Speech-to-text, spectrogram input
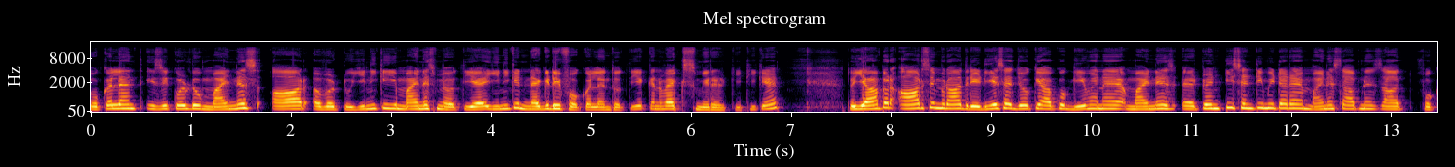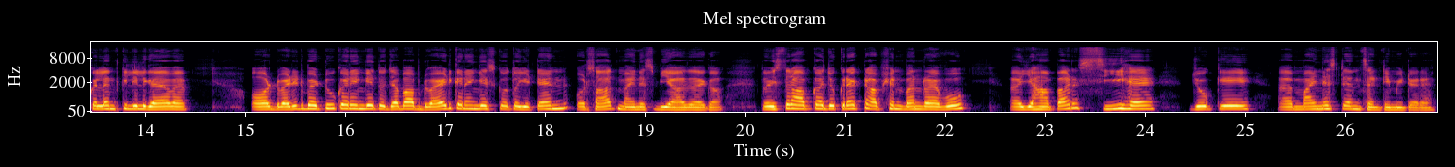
Focal length is equal to minus R over two, यानी कि ये माइनस में होती है, यानी कि नेगेटिव फोकल लेंथ होती है, कन्वेक्स मिरर की, ठीक है? तो यहाँ पर आर से मुराद रेडियस है, जो कि आपको गिवन है, माइनस ट्वेंटी सेंटीमीटर है, माइनस आपने साथ फोकल लेंथ के लिए लगाया हुआ है, और डिवाइडेड बाई टू करेंगे तो जब आप डिवाइड करेंगे इसको तो ये टेन और साथ माइनस भी आ जाएगा। तो इस तरह आपका जो करेक्ट ऑप्शन बन रहा है वो यहाँ पर सी है, जो कि माइनस टेन सेंटीमीटर है।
